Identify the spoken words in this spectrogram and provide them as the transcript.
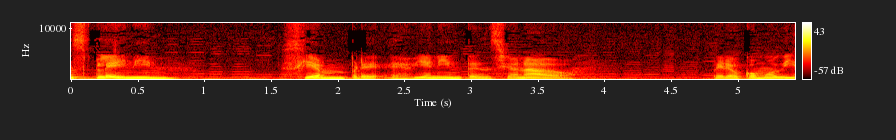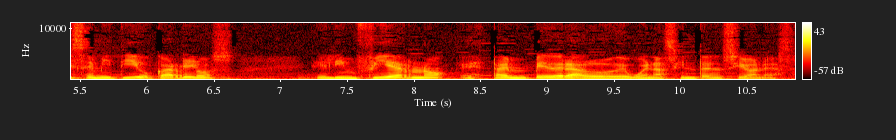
mansplaining siempre es bien intencionado. Pero como dice mi tío Carlos, el infierno está empedrado de buenas intenciones.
